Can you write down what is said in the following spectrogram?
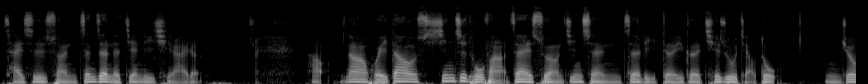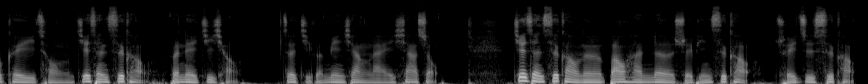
才是算真正的建立起来了。好，那回到心智图法在素养精神这里的一个切入角度，你就可以从阶层思考、分类技巧这几个面向来下手。阶层思考呢，包含了水平思考、垂直思考，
